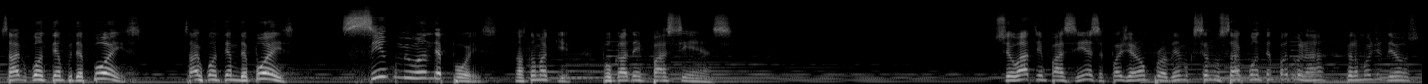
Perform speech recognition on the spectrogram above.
Sabe quanto tempo depois? Sabe quanto tempo depois? Cinco mil anos depois, nós estamos aqui, por causa da impaciência. Seu ato de impaciência pode gerar um problema que você não sabe quanto tempo vai durar, pelo amor de Deus.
